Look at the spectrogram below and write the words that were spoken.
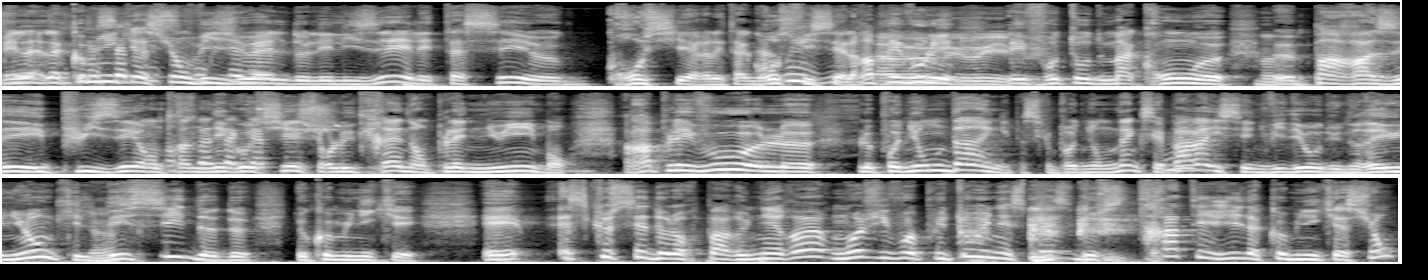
Mais la, la communication visuelle de l'Élysée, elle est assez euh, grossière, elle est à grosse oui, ficelle. oui. Rappelez-vous Ah oui, les, oui, oui, les oui. photos de Macron euh, euh, pas rasé, épuisé, en train de négocier sur l'Ukraine en pleine nuit. Bon, rappelez-vous euh, le, le pognon de dingue, parce que le pognon de dingue, c'est pareil, c'est une vidéo d'une réunion qu'ils décident de, de communiquer. Et est-ce que c'est de leur part une erreur? Moi, j'y vois plutôt une espèce de stratégie de la communication,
